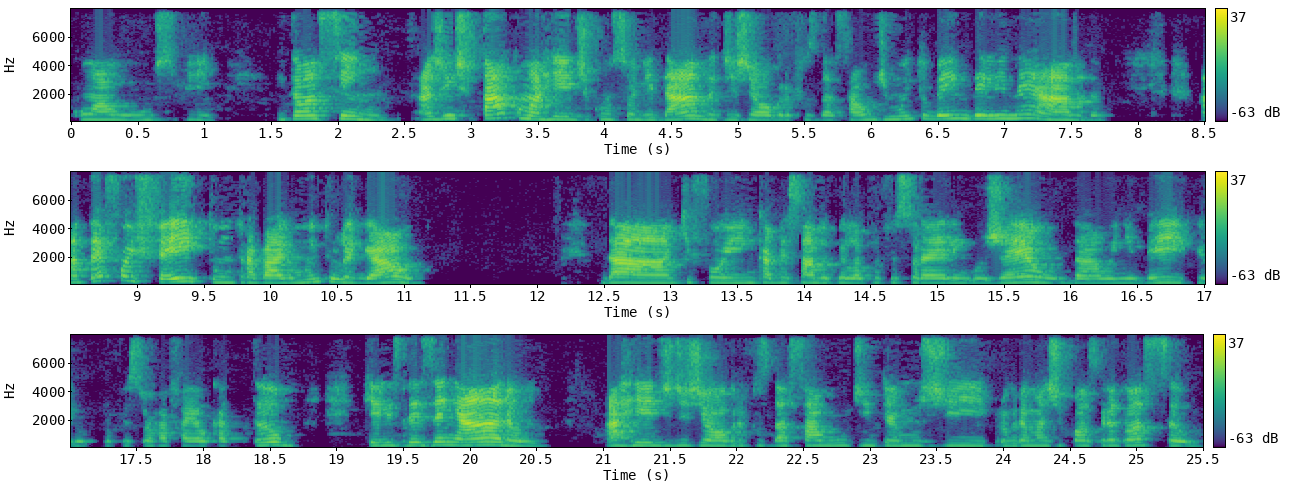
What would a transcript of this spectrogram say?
com a USP, então, assim, a gente está com uma rede consolidada de geógrafos da saúde muito bem delineada. Até foi feito um trabalho muito legal da, que foi encabeçado pela professora Ellen Gugel, da UNB, e pelo professor Rafael Catão, que eles desenharam a rede de geógrafos da saúde em termos de programas de pós-graduação.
